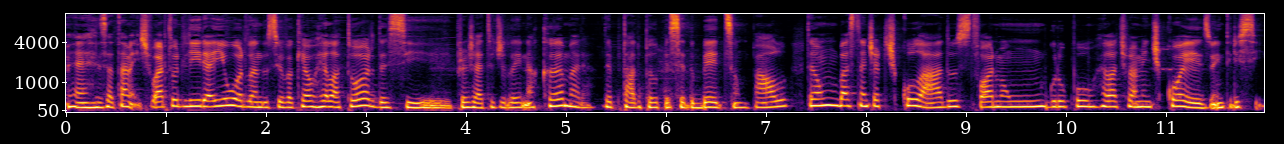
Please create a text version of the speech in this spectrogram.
É, exatamente. O Arthur Lira e o Orlando Silva, que é o relator desse projeto de lei na Câmara, deputado pelo PCdoB de São Paulo, estão bastante articulados, formam um grupo relativamente coeso entre si.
